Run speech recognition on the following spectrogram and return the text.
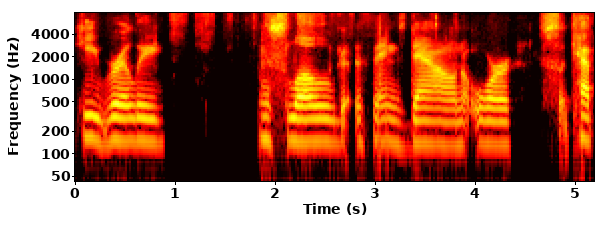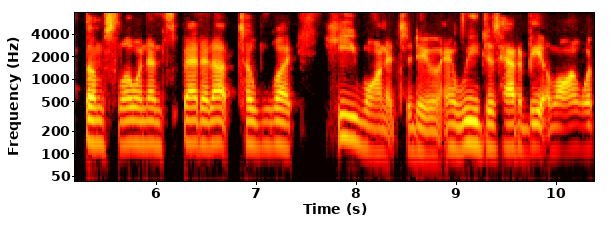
he really slowed things down or kept them slow and then sped it up to what he wanted to do and we just had to be along with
